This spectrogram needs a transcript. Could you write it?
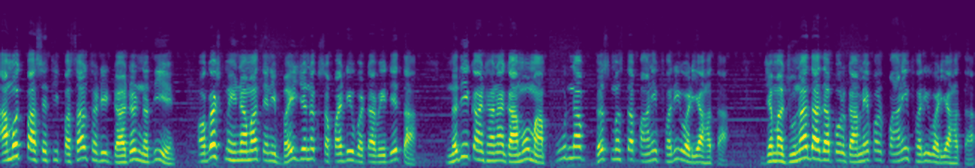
આમોદ પાસેથી પસાર થતી ઢાઢર નદીએ ઓગસ્ટ મહિનામાં તેની ભયજનક સપાટી વટાવી દેતા નદી કાંઠાના ગામોમાં પૂરના ધસમસતા પાણી ફરી વળ્યા હતા, જેમાં જૂના દાદાપોર ગામે પણ પાણી ફરી વળ્યા હતા.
